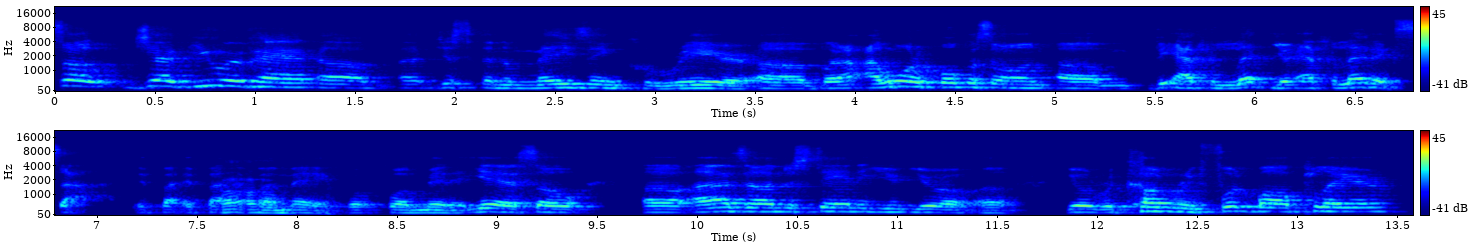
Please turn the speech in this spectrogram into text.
So, Jeff, you have had uh, just an amazing career, uh, but I, I want to focus on um, the athlete, your athletic side, if I, if I, if I may, for, for, a minute. Yeah. So, uh, as I understand it, you, you're a, you're a recovering football player,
